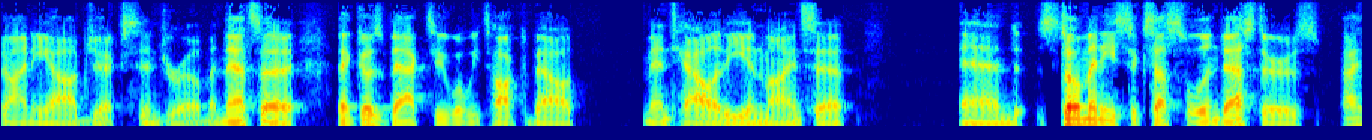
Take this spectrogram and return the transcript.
shiny object syndrome and that's a that goes back to what we talked about mentality and mindset. And so many successful investors I,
